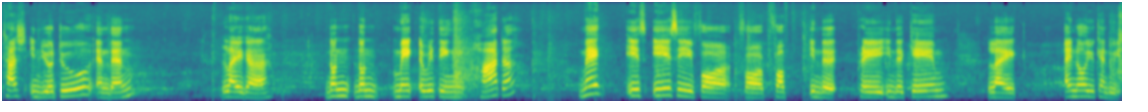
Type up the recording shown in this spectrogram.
touch in your do, and then like uh, don't don't make everything harder. Make it easy for for for in the play in the game. Like I know you can do it.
